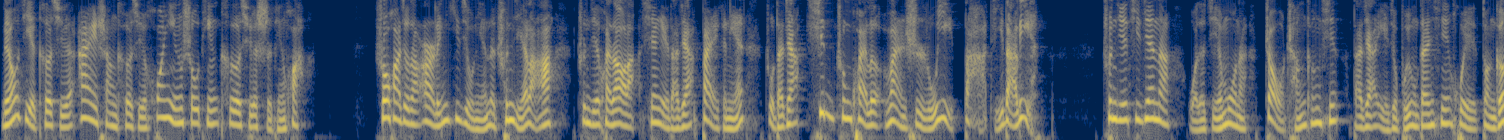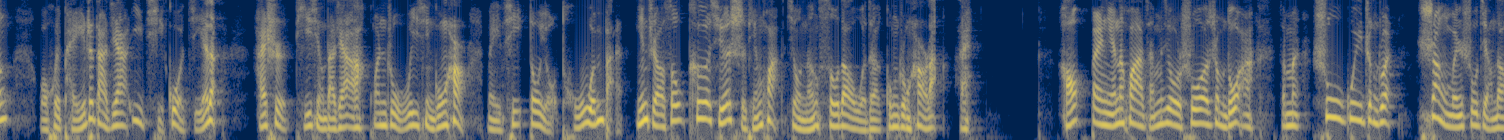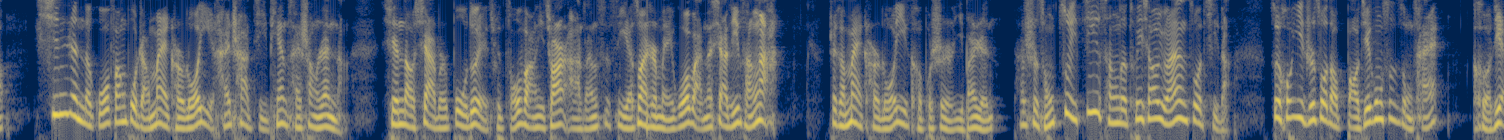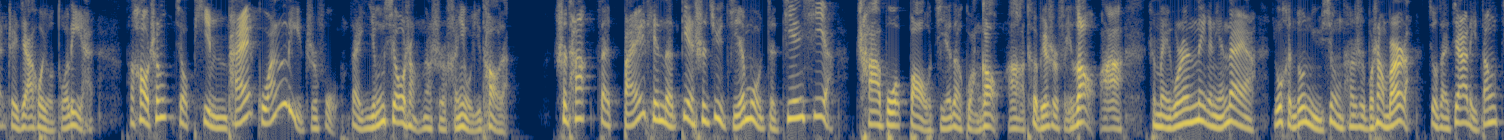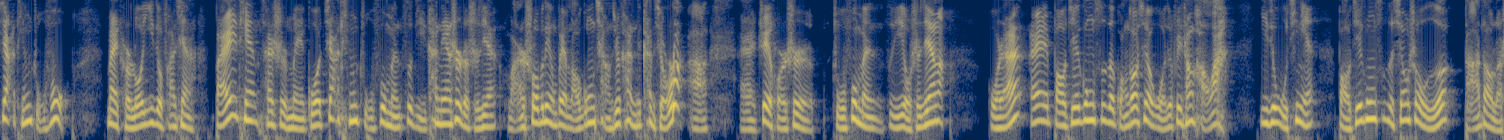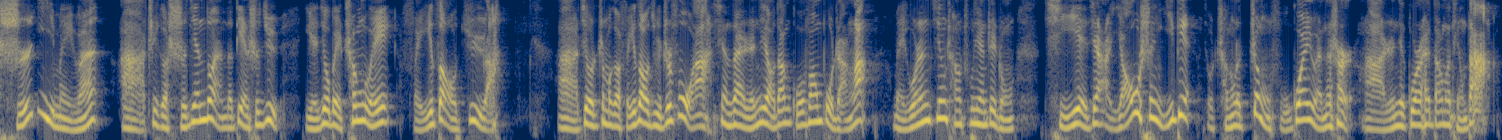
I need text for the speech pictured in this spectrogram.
了解科学，爱上科学，欢迎收听科学视频化。说话就到二零一九年的春节了啊！春节快到了，先给大家拜个年，祝大家新春快乐，万事如意，大吉大利。春节期间呢，我的节目呢照常更新，大家也就不用担心会断更，我会陪着大家一起过节的。还是提醒大家啊，关注微信公号，每期都有图文版，您只要搜“科学史评化”就能搜到我的公众号了。哎，好，拜年的话咱们就说这么多啊，咱们书归正传。上文书讲到，新任的国防部长迈克尔·罗伊还差几天才上任呢。先到下边部队去走访一圈啊，咱也算是美国版的下基层啊。这个迈克尔·罗伊可不是一般人，他是从最基层的推销员做起的，最后一直做到保洁公司的总裁，可见这家伙有多厉害。他号称叫品牌管理之父，在营销上那是很有一套的。是他在白天的电视剧节目的间隙啊。插播保洁的广告啊，特别是肥皂啊。这美国人那个年代啊，有很多女性她是不上班的，就在家里当家庭主妇。迈克尔·罗伊就发现啊，白天才是美国家庭主妇们自己看电视的时间，晚上说不定被老公抢去看看球了啊。哎，这会儿是主妇们自己有时间了。果然，哎，保洁公司的广告效果就非常好啊。一九五七年，保洁公司的销售额达到了十亿美元。啊，这个时间段的电视剧也就被称为肥皂剧啊，啊，就这么个肥皂剧之父啊。现在人家要当国防部长了，美国人经常出现这种企业家摇身一变就成了政府官员的事儿啊，人家官还当的挺大。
